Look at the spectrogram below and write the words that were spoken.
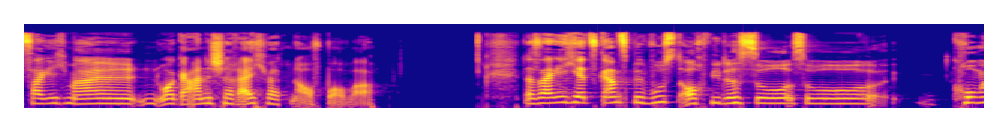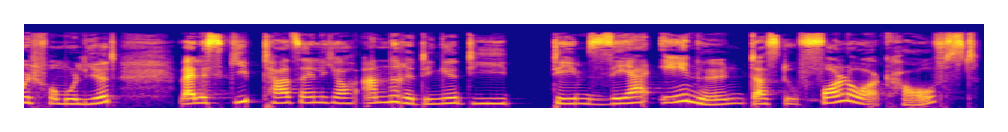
sage ich mal, ein organischer Reichweitenaufbau war. Da sage ich jetzt ganz bewusst auch wieder so, so komisch formuliert, weil es gibt tatsächlich auch andere Dinge, die dem sehr ähneln, dass du Follower kaufst,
